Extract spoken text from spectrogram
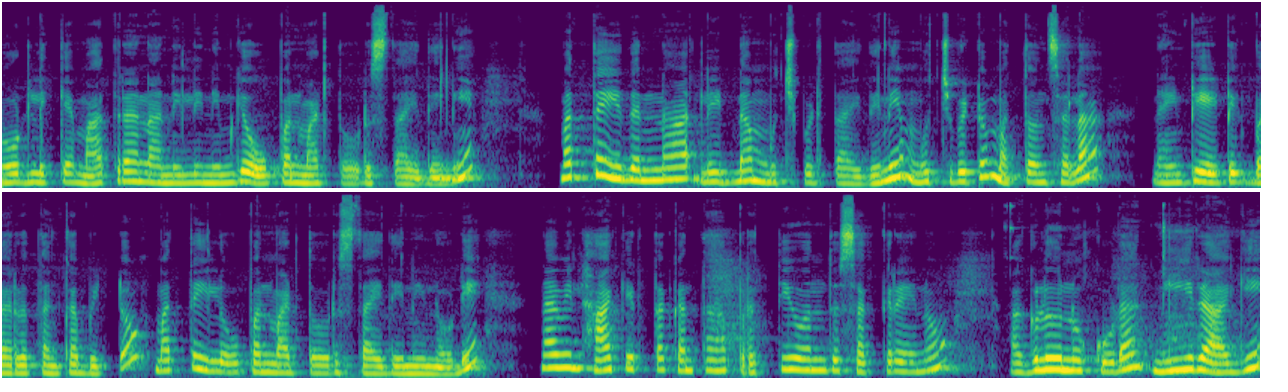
ನೋಡಲಿಕ್ಕೆ ಮಾತ್ರ ನಾನಿಲ್ಲಿ ನಿಮಗೆ ಓಪನ್ ಮಾಡಿ ತೋರಿಸ್ತಾ ಇದ್ದೀನಿ. ಮತ್ತು ಇದನ್ನು ಲಿಡ್ನ ಮುಚ್ಚಿಬಿಡ್ತಾ ಇದ್ದೀನಿ. ಮುಚ್ಚಿಬಿಟ್ಟು ಮತ್ತೊಂದು ಸಲ ನೈಂಟಿ ಏಯ್ಟಿಗೆ ಬರೋ ತನಕ ಬಿಟ್ಟು ಮತ್ತೆ ಇಲ್ಲಿ ಓಪನ್ ಮಾಡಿ ತೋರಿಸ್ತಾ ಇದ್ದೀನಿ ನೋಡಿ. ನಾವಿಲ್ಲಿ ಹಾಕಿರ್ತಕ್ಕಂತಹ ಪ್ರತಿಯೊಂದು ಸಕ್ಕರೆನೂ ಅಗಳೂ ಕೂಡ ನೀರಾಗಿ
